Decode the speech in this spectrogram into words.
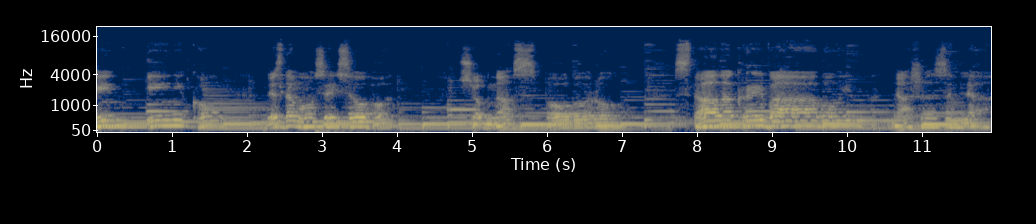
Ніким і ніколи не здамося й сьогодні, щоб нас побороли, стала кривавою наша земля,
